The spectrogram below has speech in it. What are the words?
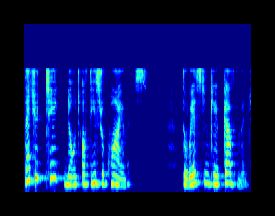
that you take note of these requirements. The Western Cape government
